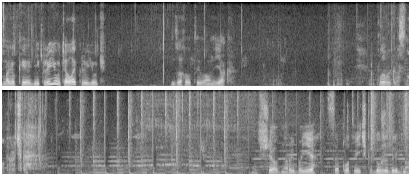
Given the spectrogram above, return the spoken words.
Малюки одні клюють, але клюють. Заглотила он як. Пливи краснопірочка. Ще одна риба є, це плотвічка, дуже дрібна.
